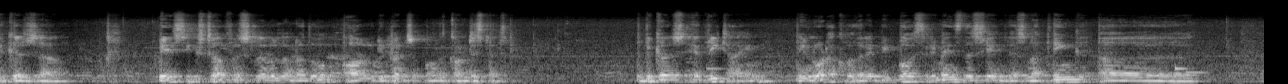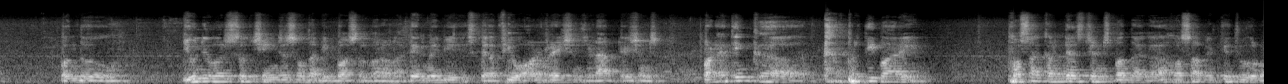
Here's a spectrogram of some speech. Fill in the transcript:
ಬಿಕಾಸ್ ಬೇಸಿಕ್ ಸರ್ಫೇಸ್ ಲೆವೆಲ್ ಅನ್ನೋದು all depends upon the contestant because every time ನೀವು ನೋಡಕ್ ಹೋದರೆ Bigg Boss remains the same thus nothing ಒಂದು ಯೂನಿವರ್ಸಲ್ ಚೇಂಜಸ್ ಅಂತ ಬಿಗ್ ಬಾಸ್ ಅಲ್ಲಿ ಬರೋಲ್ಲ. There may be few alterations adaptations but I think ಪ್ರತಿ ಬಾರಿ ಹೊಸ ಕಂಟೆಸ್ಟೆಂಟ್ಸ್ ಬಂದಾಗ ಹೊಸ ವ್ಯಕ್ತಿತ್ವಗಳು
